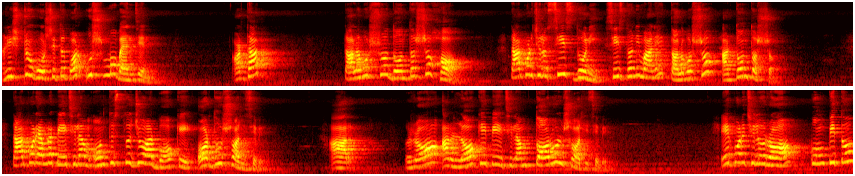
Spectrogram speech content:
ঘৃষ্ট ঘর্ষিত পর উষ্ম ব্যঞ্জন। অর্থাৎ তালবস্য, দন্তস্য, হ। তারপরে ছিল শীষ ধ্বনি। শীষ ধ্বনি মানে তলবস্য আর দন্তস্ব তারপরে আমরা পেয়েছিলাম অন্ত্যস্তুজ আর বকে অর্ধস্বর হিসেবে। আর র আর লকে পেয়েছিলাম তরল স্বর হিসেবে। এরপরে ছিল র, কম্পিত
